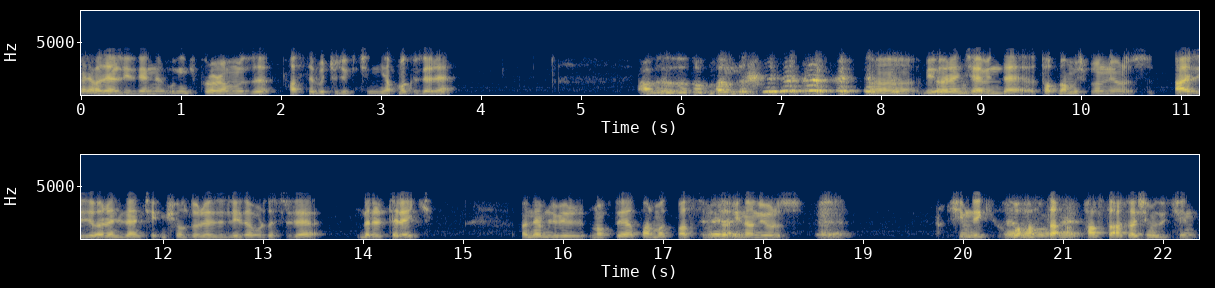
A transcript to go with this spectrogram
Merhaba değerli izleyenler. Bugünkü programımızı hasta bir çocuk için yapmak üzere Adınıza toplandık. eee, bir öğrenci evinde toplanmış bulunuyoruz. Ayrıca öğrencilerin çekmiş olduğu rezilliği de burada size belirterek önemli bir noktaya parmak bastığımıza Evet. inanıyoruz. evet. Şimdi Evet bu baba, hasta evet. hasta arkadaşımız için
